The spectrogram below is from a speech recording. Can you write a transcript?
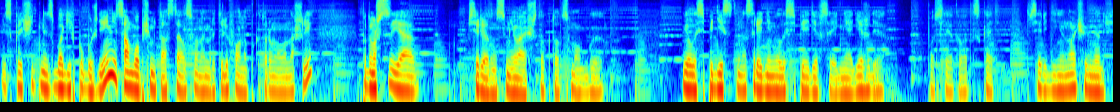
исключительно из благих побуждений, сам, в общем-то, оставил свой номер телефона, по которому его нашли, потому что я серьезно сомневаюсь, что кто-то смог бы велосипедиста на среднем велосипеде в средней одежде после этого отыскать в середине ночи в Мюнхене.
